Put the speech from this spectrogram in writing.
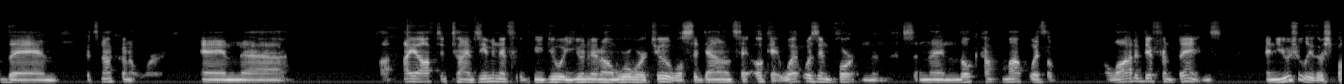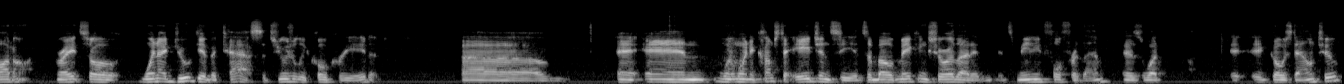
then it's not going to work. And uh, I oftentimes, even if we do a unit on World War II, we'll sit down and say, okay, what was important in this? And then they'll come up with a, a lot of different things, and usually they're spot on, right? So when I do give a test, it's usually co-created. Um, and, and when, when it comes to agency, it's about making sure that it, it's meaningful for them, is what it, it goes down to.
